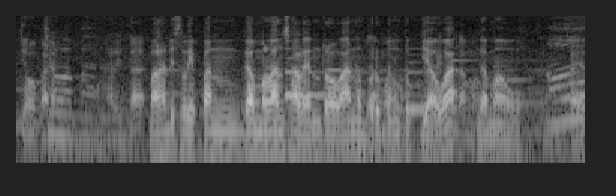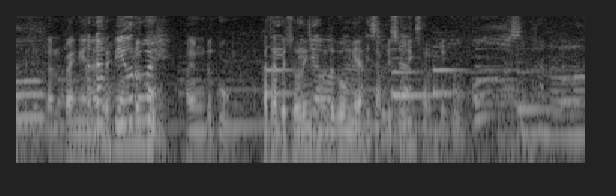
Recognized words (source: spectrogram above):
Jawa Barat. Jawa Barat. Harita malah diselipan gamelan salendro anu Nggak berbentuk mau. Jawa nggak mau Oh. kayak pengennya Ada teh pure degung, hayang degung. kacapi suling mau degung ya Sunda. suling sareng degung. oh subhanallah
